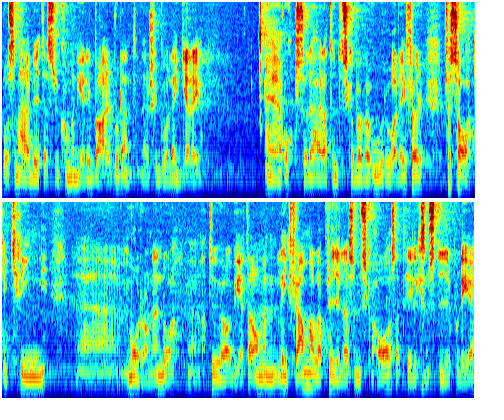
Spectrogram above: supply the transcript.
och sådana här bitar så du kommer ner i varv ordentligt när du ska gå och lägga dig. Eh, också det här att du inte ska behöva oroa dig för, för saker kring eh, morgonen då. Eh, Att du har vet, ja men lägg fram alla prylar som du ska ha så att det liksom styr på det.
